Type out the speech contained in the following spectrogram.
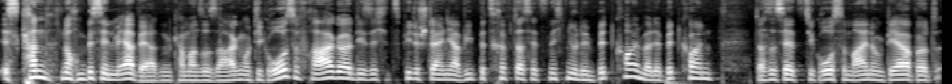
es kann noch ein bisschen mehr werden, kann man so sagen. Und die große Frage, die sich jetzt viele stellen, ja, wie betrifft das jetzt nicht nur den Bitcoin, weil der Bitcoin das ist jetzt die große Meinung, der wird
